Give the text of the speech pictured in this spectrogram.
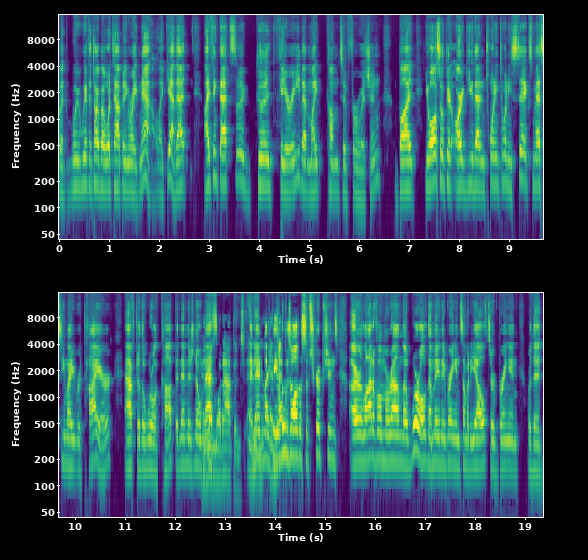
but we, we have to talk about what's happening right now. Like, yeah, that I think that's a good theory that might come to fruition. But you also could argue that in 2026, Messi might retire after the World Cup, and then there's no mess. and Messi. what happens? And, and then, then, like, and they lose all the subscriptions, or a lot of them around the world. Now, maybe they bring in somebody else, or bring in, or the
